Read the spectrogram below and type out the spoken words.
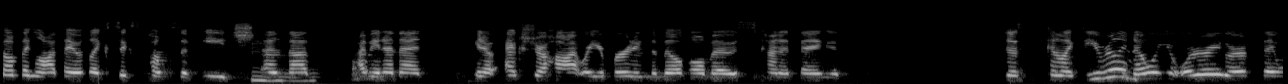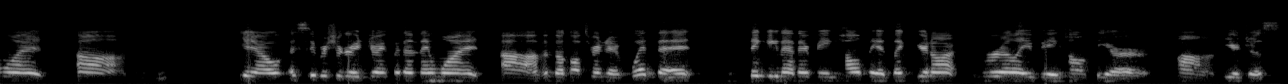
something latte with like six pumps of each, mm-hmm. and that's I mean, and then you know extra hot where you're burning the milk almost kind of thing. It's just kind of like, do you really know what you're ordering, or if they want um, you know, a super sugary drink, but then they want um, a milk alternative with it, thinking that they're being healthy. It's like you're not really being healthier. Um, you're just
